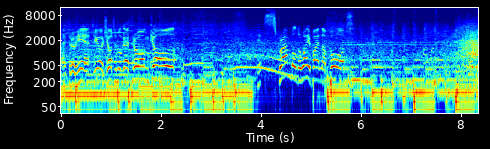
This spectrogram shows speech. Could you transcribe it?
Play through here, Diogo Jota will go through on goal. It's scrambled away by Laporte. Over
